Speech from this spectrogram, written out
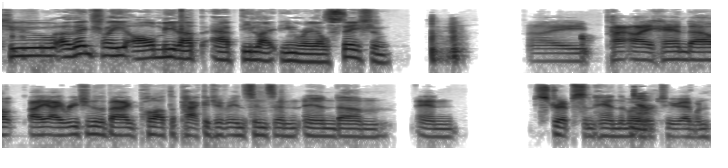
to eventually all meet up at the lightning rail station. I I hand out. I, I reach into the bag, pull out the package of incense and and um and strips, and hand them over to Edwin.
